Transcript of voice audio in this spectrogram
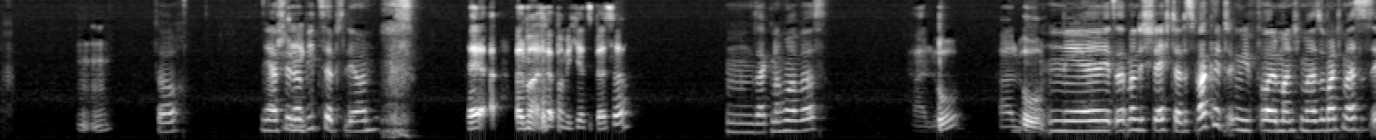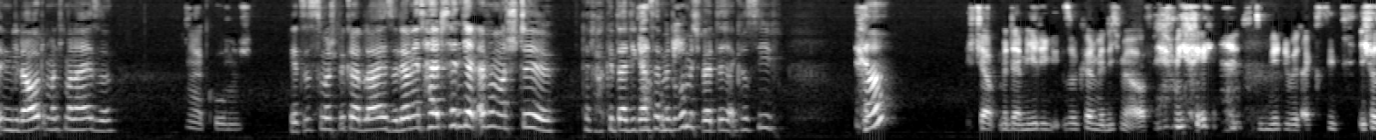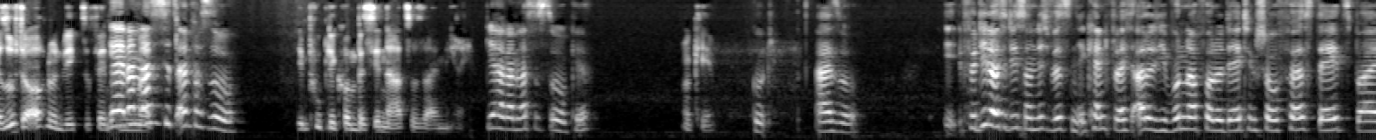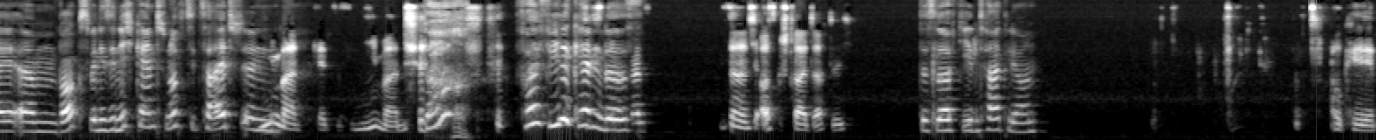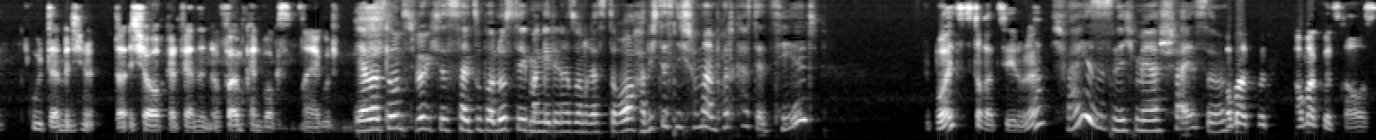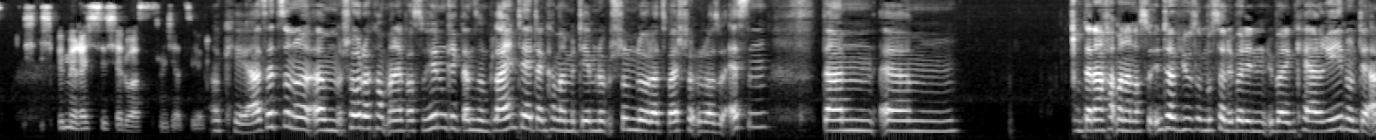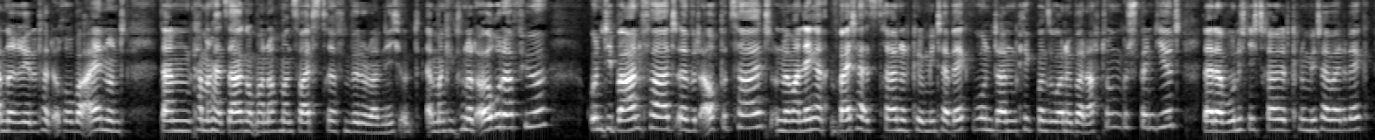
Mhm. Doch. Ja, schöner nee. Bizeps, Leon. Äh, warte mal, hört man mich jetzt besser? Hm, sag nochmal was. Hallo? Hallo? Nee, jetzt hört man dich schlechter. Das wackelt irgendwie voll manchmal. Also manchmal ist es irgendwie laut und manchmal leise. Na, komisch. Jetzt ist es zum Beispiel gerade leise. Leon, jetzt halt das Handy halt einfach mal still. Der wackelt da die ganze ja, Zeit mit rum. Ich werde gleich aggressiv. Hä? Ich glaube, mit der Miri, so können wir nicht mehr aufnehmen. Miri, die Miri wird aggressiv. Ich versuche da auch nur einen Weg zu finden. Ja, dann lass es jetzt einfach so. Dem Publikum ein bisschen nah zu sein, Miri. Ja, dann lass es so, okay? Okay. Gut. Also, für die Leute, die es noch nicht wissen, ihr kennt vielleicht alle die wundervolle Dating-Show First Dates bei ähm, Vox. Wenn ihr sie nicht kennt, nutzt die Zeit. niemand kennt es, niemand. Doch, voll viele kennen das. Ist, ist ja noch nicht ausgestrahlt, dachte ich. Das läuft jeden Tag, Leon. Okay, gut, dann bin ich. Ich schaue auch kein Fernsehen und vor allem kein Vox. Naja, gut. Ja, aber es lohnt sich wirklich, das ist halt super lustig. Man geht in so ein Restaurant. Habe ich das nicht schon mal im Podcast erzählt? Du wolltest es doch erzählen, oder? Ich weiß es nicht mehr. Scheiße. Hau mal kurz, hau mal kurz raus. Ich, ich, bin mir recht sicher, du hast es nicht erzählt. Okay, ja, es hat so eine ähm, Show, da kommt man einfach so hin, kriegt dann so ein Blind Date, dann kann man mit dem eine Stunde oder zwei Stunden oder so essen. Dann, ähm, und danach hat man dann noch so Interviews und muss dann über den, über den Kerl reden und der andere redet halt auch über einen und dann kann man halt sagen, ob man noch mal ein zweites treffen will oder nicht. Und äh, man kriegt 100 Euro dafür und die Bahnfahrt äh, wird auch bezahlt. Und wenn man länger, weiter als 300 Kilometer weg wohnt, dann kriegt man sogar eine Übernachtung gespendiert. Leider wohne ich nicht 300 Kilometer weit weg.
